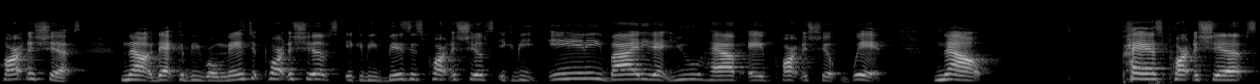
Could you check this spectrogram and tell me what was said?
partnerships. Now, that could be romantic partnerships, it could be business partnerships, it could be anybody that you have a partnership with. Now, past partnerships,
